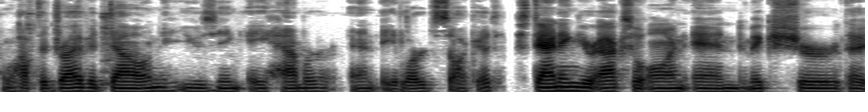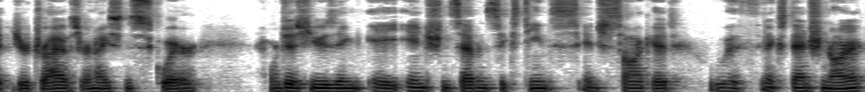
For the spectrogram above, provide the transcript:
And we'll have to drive it down using a hammer and a large socket. Standing your axle on and make sure that your drives are nice and square. We're just using a inch and 7 16 inch socket with an extension on it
